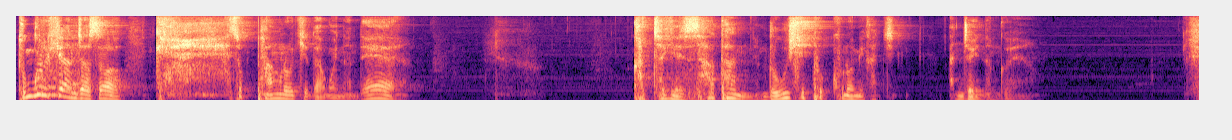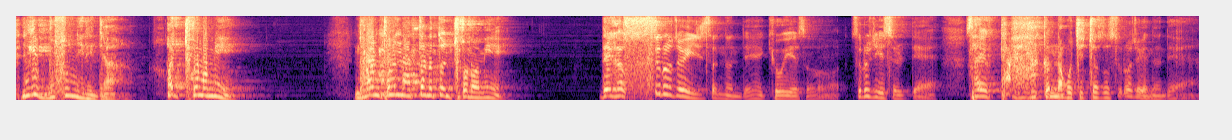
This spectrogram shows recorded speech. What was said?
둥그렇게 앉아서 계속 방으로 기도하고 있는데 갑자기 사탄 루시프 코놈이 같이 앉아 있는 거예요. 이게 무슨 일이냐? 아 저놈이. 나한테 나타났던 저놈이. 내가 쓰러져 있었는데 교회에서 쓰러져 있을 때 사역 다 끝나고 지쳐서 쓰러져 있는데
